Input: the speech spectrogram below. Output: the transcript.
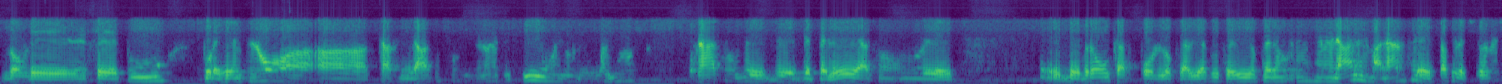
donde se detuvo, por ejemplo, a, candidatos con dinero efectivo, en donde hubo algunos casos de, de, peleas o de, eh, de broncas por lo que había sucedido, pero en general el balance de estas elecciones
